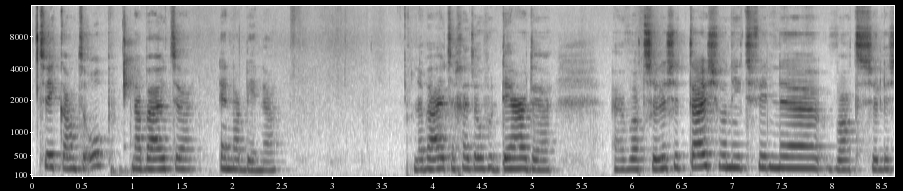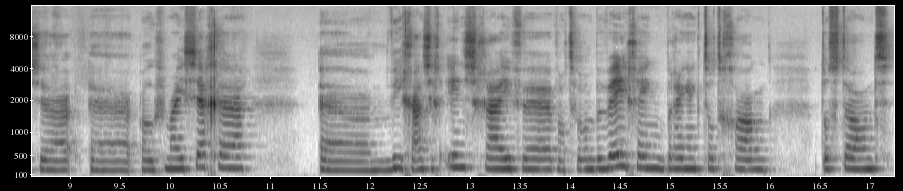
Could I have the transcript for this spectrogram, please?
twee kanten op, naar buiten en naar binnen. Naar buiten gaat over derde. Uh, wat zullen ze thuis wel niet vinden? Wat zullen ze uh, over mij zeggen? wie gaan zich inschrijven? Wat voor een beweging breng ik tot gang? tot stand.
